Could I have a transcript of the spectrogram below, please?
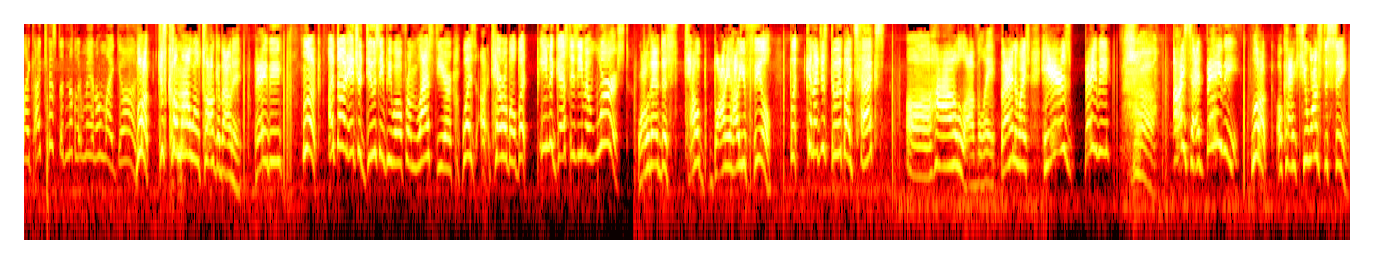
Like I kissed another man. Oh my god. Look, just come out, we'll talk about it. Baby. Look, I thought introducing people from last year was uh, terrible, but being a guest is even worse. Well, then just tell Bonnie how you feel. But can I just do it by text? Oh, how lovely. But anyways, here's baby. I said baby. Look, okay, she wants to sing.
